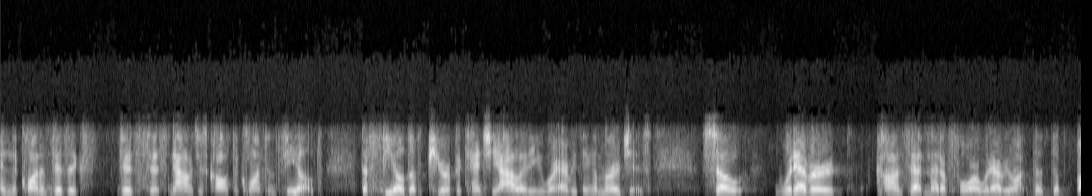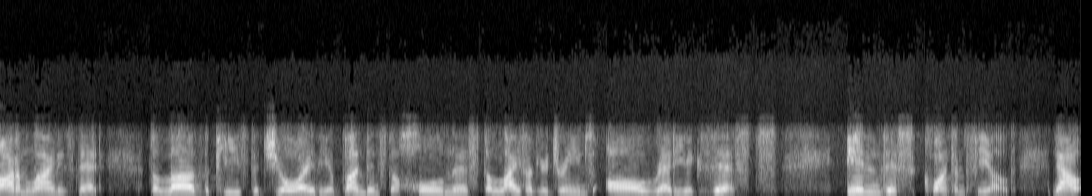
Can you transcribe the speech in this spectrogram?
in the quantum physics, physicists now just call it the quantum field, the field of pure potentiality where everything emerges. So, whatever concept, metaphor, whatever you want, the, the bottom line is that the love, the peace, the joy, the abundance, the wholeness, the life of your dreams already exists in this quantum field. Now,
